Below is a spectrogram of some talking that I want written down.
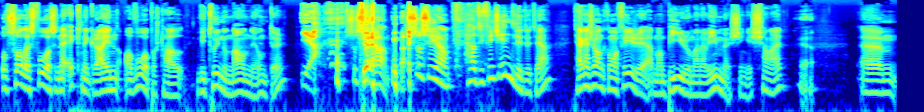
och så läs få sina egna grejen av vår portal vi tog in namnet under? Ja. Så säger han, så säger han, här det finns inledet det, ja. Det kanske han kommer fyra att man byr om en av immersing, inte sant? Ja. Ehm,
